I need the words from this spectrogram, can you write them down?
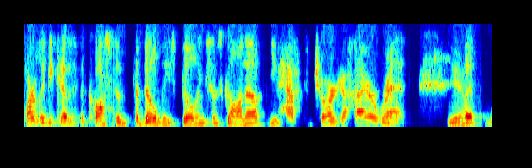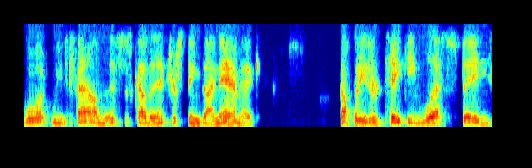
Partly because the cost of to build these buildings has gone up, you have to charge a higher rent. Yeah. But what we found, this is kind of an interesting dynamic. Companies are taking less space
